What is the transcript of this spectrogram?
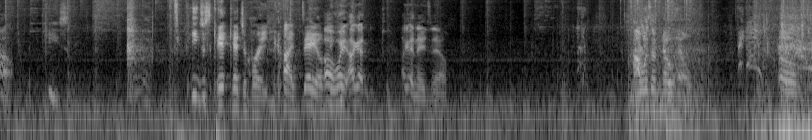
Oh, keys. he just can't catch a break. God damn. Oh wait, I got, I got nades now. I was of no help. Oh.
